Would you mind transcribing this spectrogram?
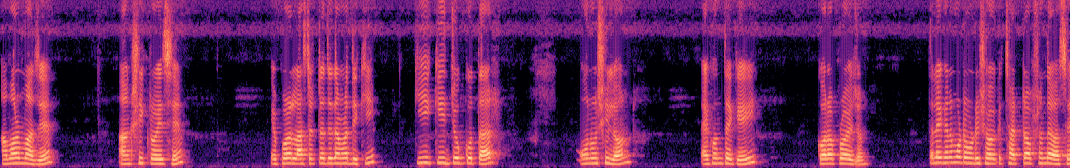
আমার মাঝে আংশিক রয়েছে? এরপর লাস্টেরটা যদি আমরা দেখি, কি কি যোগ্যতার অনুশীলন এখন থেকেই করা প্রয়োজন? তাহলে এখানে মোটামুটি সব চারটা অপশন দেওয়া আছে।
